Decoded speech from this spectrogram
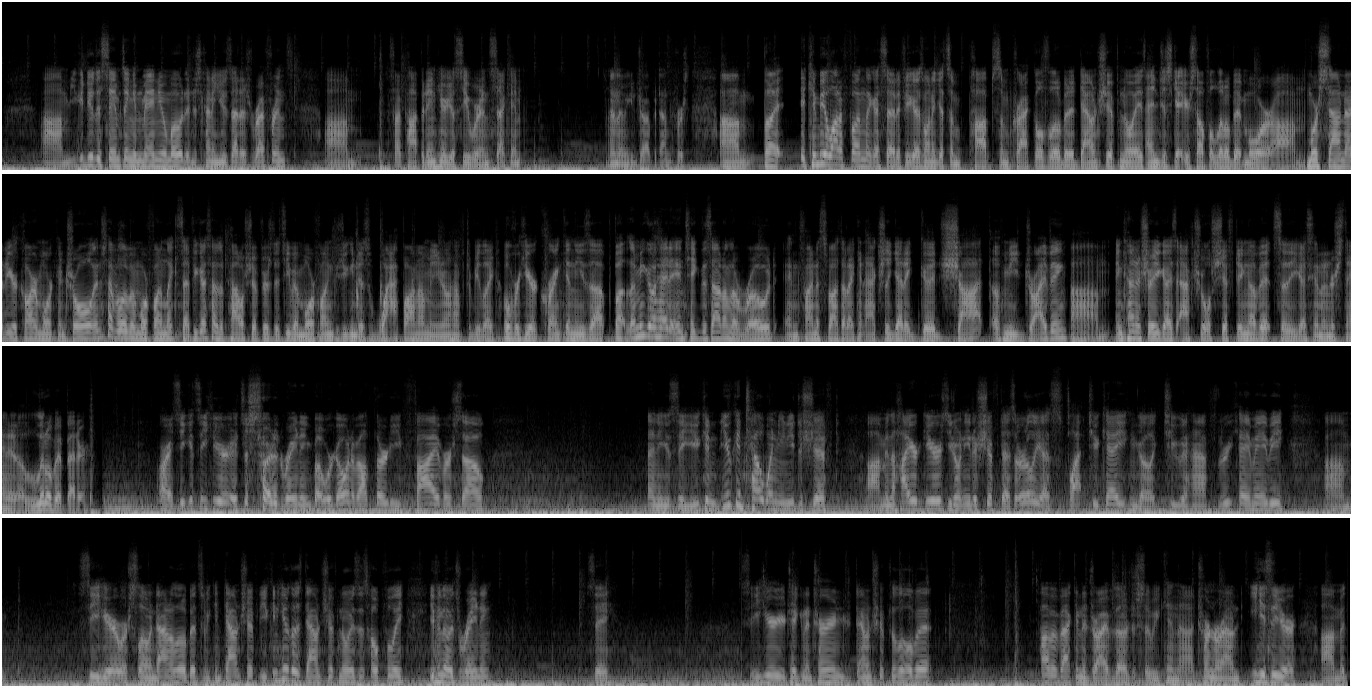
um, you can do the same thing in manual mode and just kind of use that as reference. Um, if I pop it in here, you'll see we're in second and then we can drop it down to first. Um, but it can be a lot of fun, like I said, if you guys want to get some pops, some crackles, a little bit of downshift noise, and just get yourself a little bit more um, more sound out of your car, more control, and just have a little bit more fun. Like I said, if you guys have the paddle shifters, it's even more fun because you can just whap on them and you don't have to be like over here cranking these up. But let me go ahead and take this out on the road and find a spot that I can actually get a good shot of me driving um, and kind of show you guys actual shifting of it so that you guys can understand it a little bit better. All right, so you can see here, it just started raining, but we're going about 35 or so. And you can see, you can, you can tell when you need to shift. Um, in the higher gears, you don't need to shift as early as flat 2K. You can go like two and a half, 3K maybe. Um, see here, we're slowing down a little bit so we can downshift. You can hear those downshift noises, hopefully, even though it's raining. See? See here, you're taking a turn, you downshift a little bit pop it back into drive though, just so we can uh, turn around easier. Um,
